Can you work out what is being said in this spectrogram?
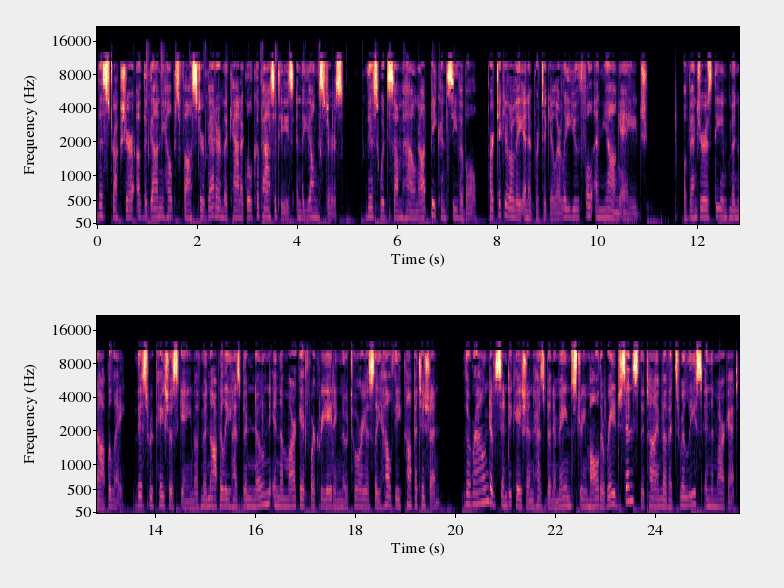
The structure of the gun helps foster better mechanical capacities in the youngsters. This would somehow not be conceivable, particularly in a particularly youthful and young age. Avengers-themed Monopoly This rapacious game of Monopoly has been known in the market for creating notoriously healthy competition. The round of syndication has been a mainstream all the rage since the time of its release in the market.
